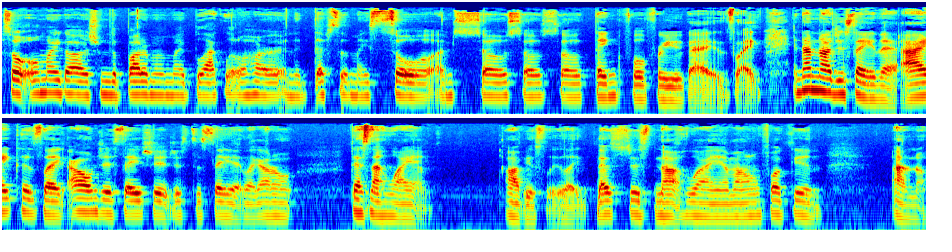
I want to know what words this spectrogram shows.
So, oh my gosh, from the bottom of my black little heart and the depths of my soul, I'm so, so, so thankful for you guys. Like, and I'm not just saying that. I, cause like, I don't just say shit just to say it. Like, I don't, that's not who I am. Obviously. Like, that's just not who I am. I don't fucking, I don't know.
